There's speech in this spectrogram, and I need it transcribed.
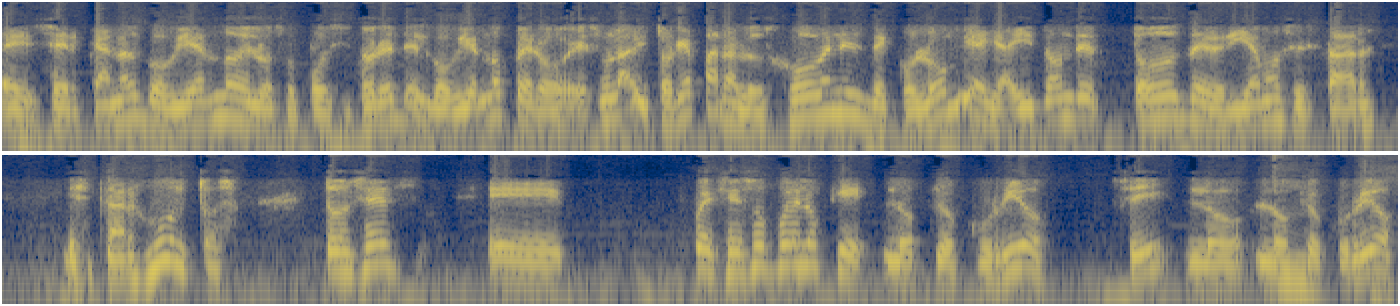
eh, cercana al gobierno de los opositores del gobierno pero es una victoria para los jóvenes de Colombia y ahí es donde todos deberíamos estar estar juntos. Entonces pues eso fue lo que lo que ocurrió sí lo lo que mm. ocurrió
